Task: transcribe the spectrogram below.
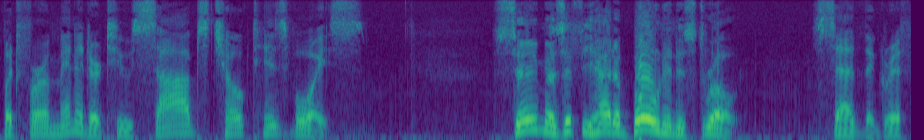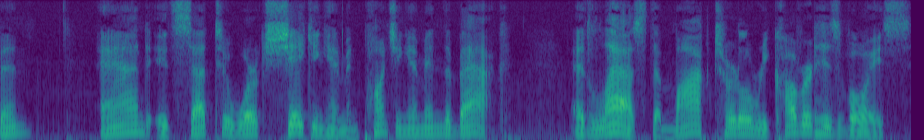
but for a minute or two sobs choked his voice. Same as if he had a bone in his throat, said the Gryphon, and it set to work shaking him and punching him in the back. At last the Mock Turtle recovered his voice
